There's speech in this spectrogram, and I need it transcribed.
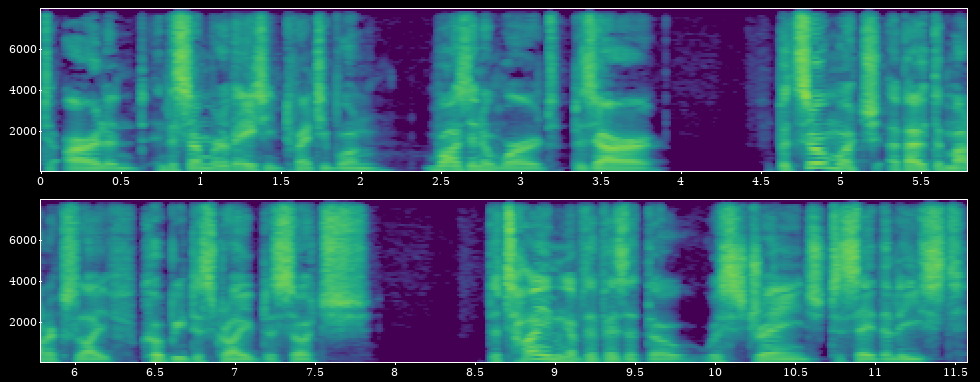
to Ireland in the summer of 1821 was, in a word, bizarre. But so much about the monarch's life could be described as such. The timing of the visit, though, was strange to say the least.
